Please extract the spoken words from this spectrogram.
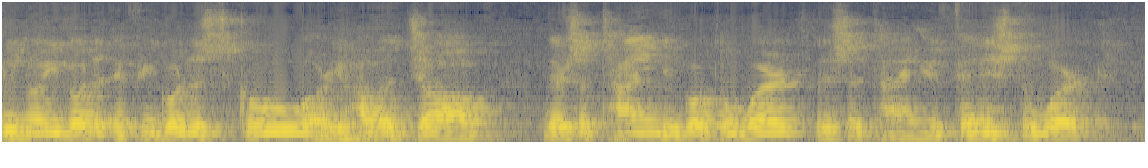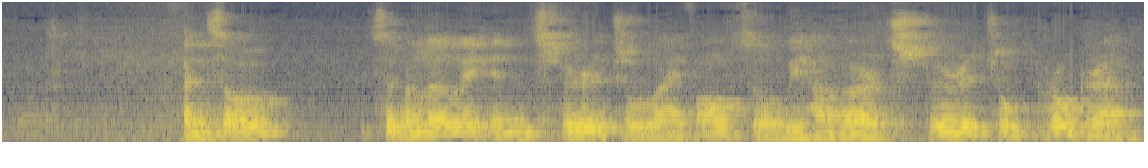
you know, you go to, if you go to school or you have a job, there's a time you go to work, there's a time you finish the work. And so Similarly, in spiritual life also, we have our spiritual program.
